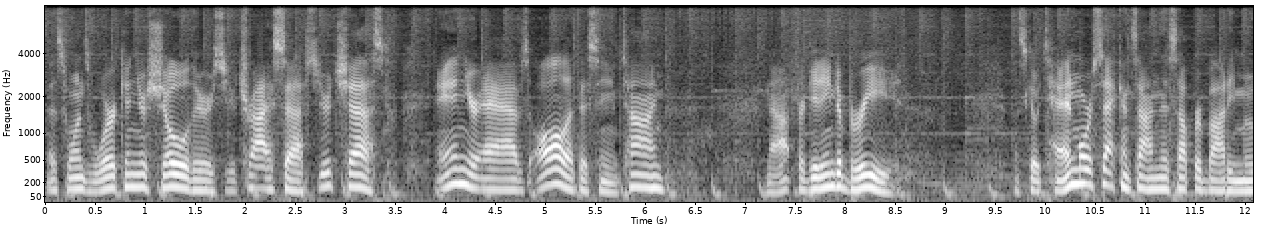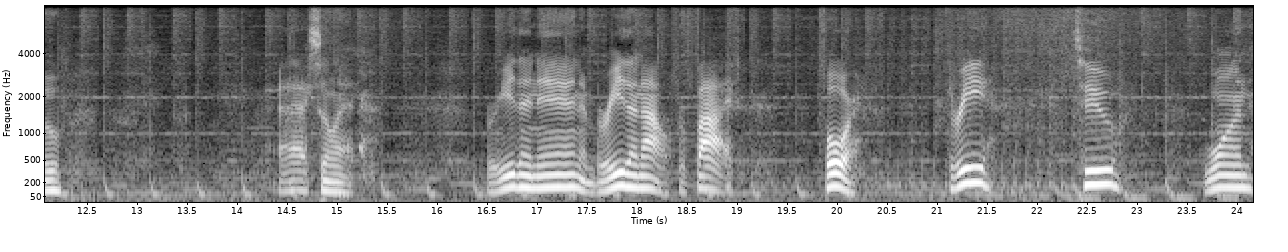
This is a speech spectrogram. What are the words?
This one's working your shoulders, your triceps, your chest, and your abs all at the same time. Not forgetting to breathe. Let's go 10 more seconds on this upper body move. Excellent. Breathing in and breathing out for five, four, three, two, one,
